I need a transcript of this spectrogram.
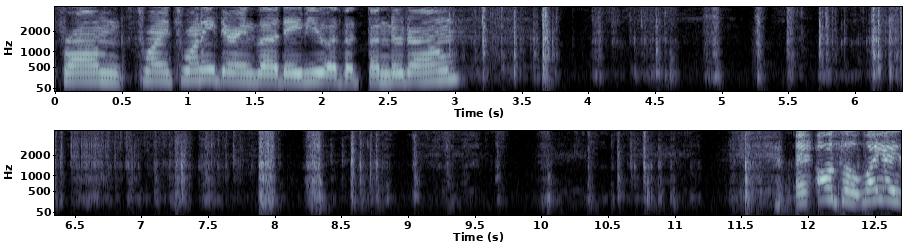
from 2020 during the debut of the Thunderdome. And also, like I,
